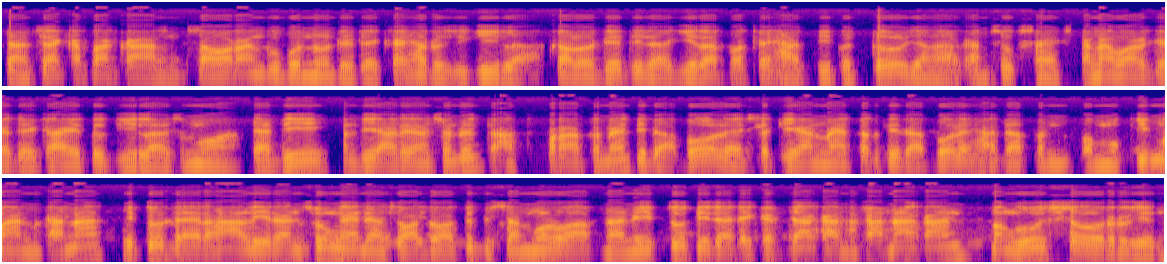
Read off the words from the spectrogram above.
Dan saya katakan, seorang gubernur di DKI harus gila. Kalau dia tidak gila pakai hati betul, jangan akan sukses. Karena warga DKI itu gila semua. Jadi di area nasional peraturannya tidak boleh. Sekian meter tidak boleh ada pemukiman. Karena itu daerah aliran sungai dan suatu waktu bisa meluap. Dan itu tidak dikerjakan karena kan menggusur gitu.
